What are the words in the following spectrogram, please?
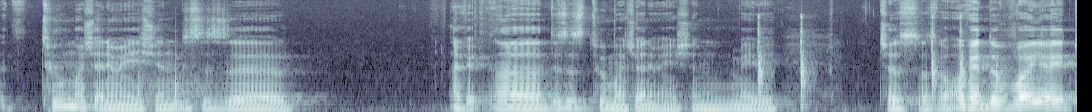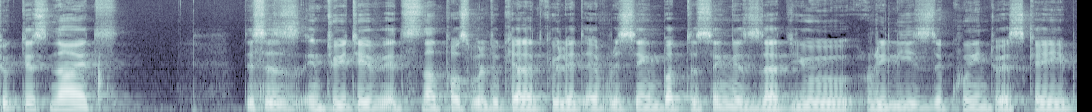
It's too much animation. This is uh okay. Uh, this is too much animation. Maybe just let's go. Okay, the way I took this knight. This is intuitive. It's not possible to calculate everything, but the thing is that you release the queen to escape.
